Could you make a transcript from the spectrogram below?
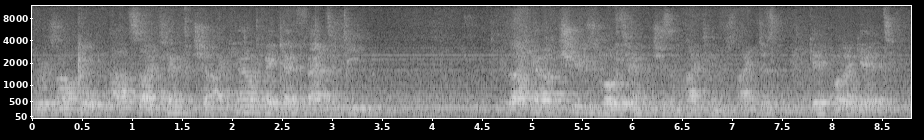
for example, outside temperature. I cannot make that factor D. Because I cannot choose low temperatures and high temperatures. I just get what I get.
